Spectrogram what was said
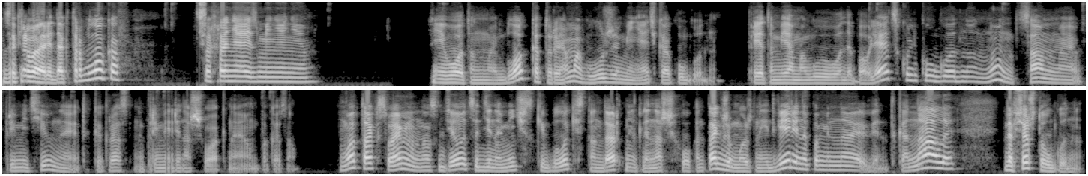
Закрываю редактор блоков, сохраняя изменения. И вот он мой блок, который я могу уже менять как угодно. При этом я могу его добавлять сколько угодно. Ну, самое примитивное, это как раз на примере нашего окна я вам показал. Вот так с вами у нас делаются динамические блоки, стандартные для наших окон. Также можно и двери, напоминаю, вент-каналы, да все что угодно.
